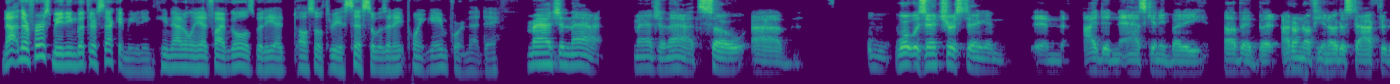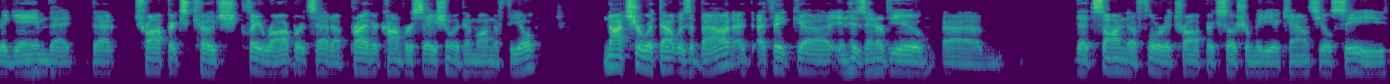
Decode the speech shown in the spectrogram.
Not in their first meeting, but their second meeting. He not only had five goals, but he had also three assists. So it was an eight point game for him that day. Imagine that. Imagine that. So um, what was interesting and and I didn't ask anybody of it, but I don't know if you noticed after the game that that Tropics coach Clay Roberts had a private conversation with him on the field not sure what that was about. I, I think uh, in his interview uh, that's on the Florida Tropics social media accounts, you'll see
